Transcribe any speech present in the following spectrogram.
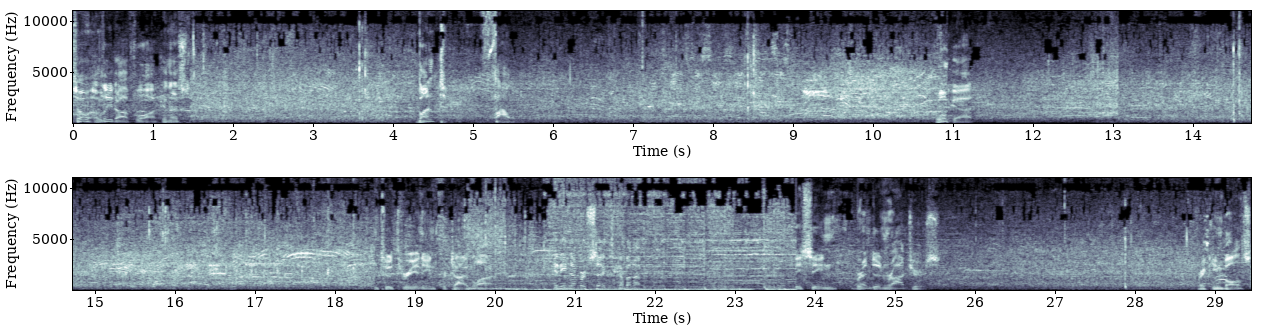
So a leadoff walk, and that's bunt foul. Wilgott. Two, three inning for Ty Blach. Inning number six coming up. Seen Brendan Rodgers. Breaking balls.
